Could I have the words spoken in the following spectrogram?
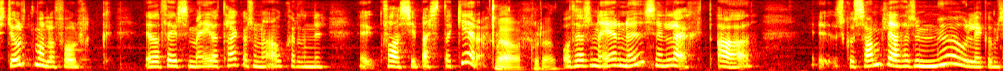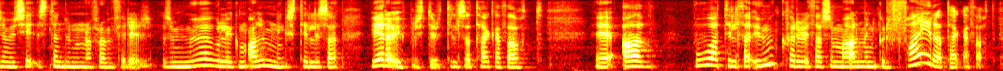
stjórnmálafólk eða þeir sem eiga að taka svona ákvarðanir eh, hvað sé best að gera. Já, og þess vegna er nöðsynlegt að eh, sko samlega þessum möguleikum sem við stöndum núna framfyrir þessum möguleikum almennings til þess að vera upplýstur, til þess að taka þátt eh, að búa til það umhverfi þar sem að almenningur fær að taka þátt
